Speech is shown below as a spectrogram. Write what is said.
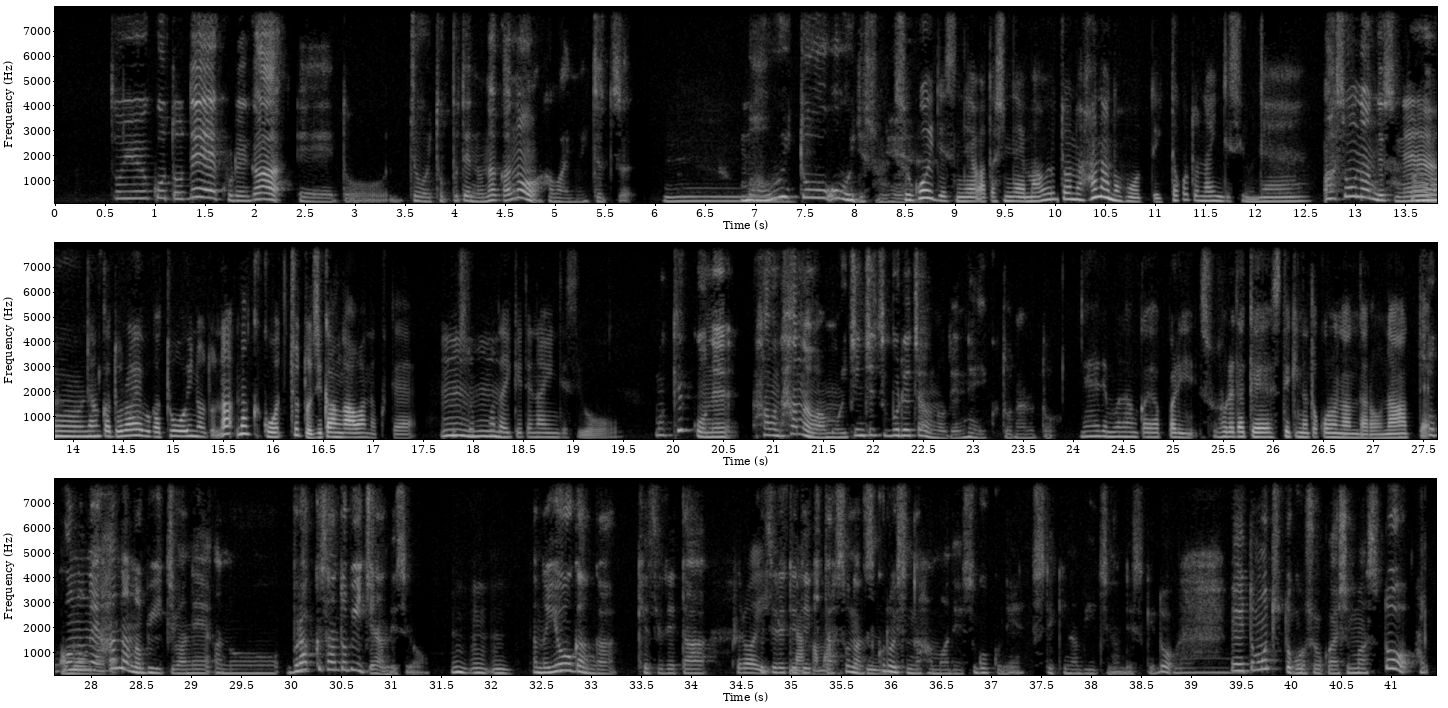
ということで、これが、えっ、と、上位トップ10の中のハワイの5つ。マウイ島多いですね。すごいですね。私ね、マウイ島の花の方って行ったことないんですよね。あ、そうなんですね。うん。なんかドライブが遠いのと、な、なんかこう、ちょっと時間が合わなくて、うんうんまだ行けてないんですよ。まあ、結構ね、は花はもう一日潰れちゃうのでね、行くとなると。ねでもなんかやっぱり、そそれだけ素敵なところなんだろうなってそ。このね、花のビーチはね、あのー、ブラックサンドビーチなんですよ。うんうんうん。あの、溶岩が削れた、黒い削れてできた、そうなんです。黒い。い砂浜ですごくね、素敵なビーチなんですけど、うんえっ、と、もうちょっとご紹介しますと、はい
